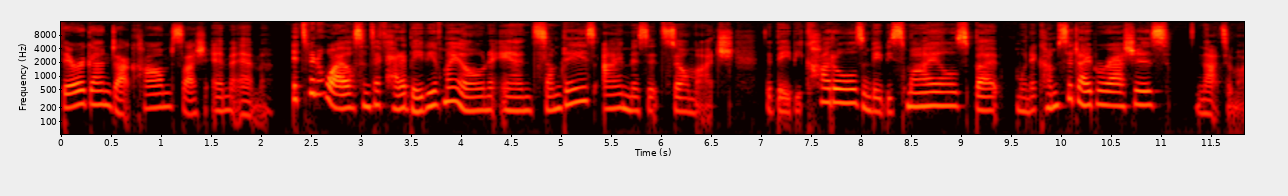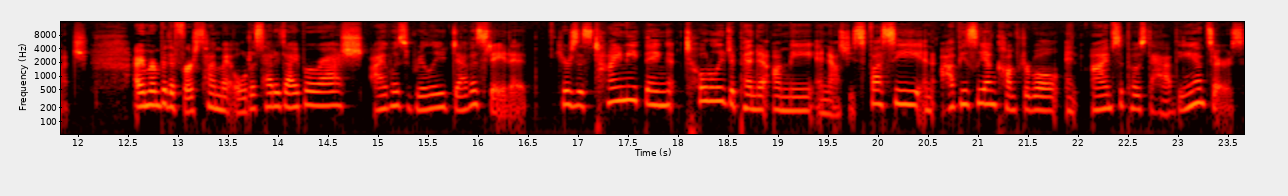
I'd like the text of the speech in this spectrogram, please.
theragun.com slash mm. It's been a while since I've had a baby of my own, and some days I miss it so much. The baby cuddles and baby smiles, but when it comes to diaper rashes, not so much. I remember the first time my oldest had a diaper rash, I was really devastated. Here's this tiny thing totally dependent on me, and now she's fussy and obviously uncomfortable, and I'm supposed to have the answers.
